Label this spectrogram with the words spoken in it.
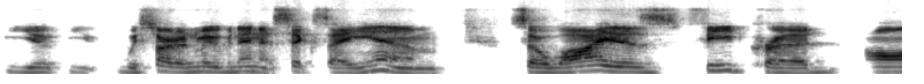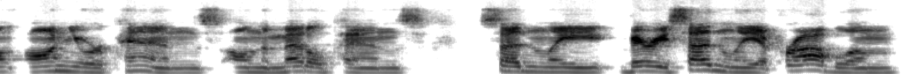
You, you, we started moving in at 6 a.m. So why is feed crud on, on your pens, on the metal pens, suddenly, very suddenly, a problem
